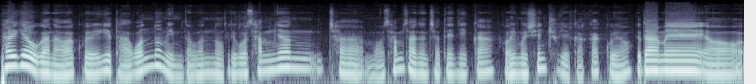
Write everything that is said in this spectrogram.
48개호가 나왔고요. 이게 다 원룸입니다. 원룸. 그리고 3년 차, 뭐 3, 4년 차 되니까 거의 뭐 신축에 가깝고요. 그 다음에 어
